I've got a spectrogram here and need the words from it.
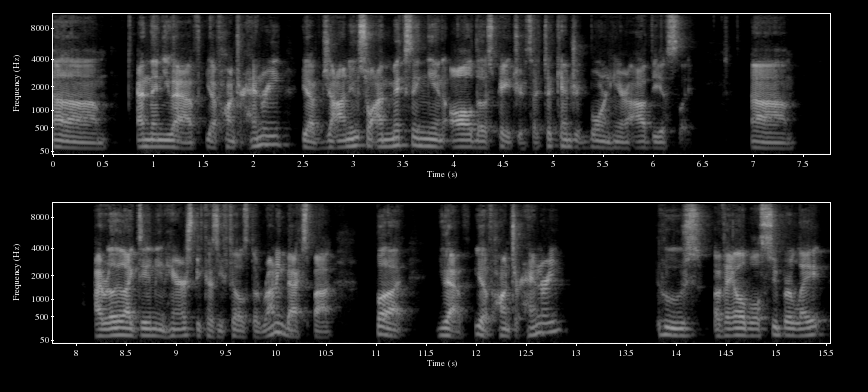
um, and then you have you have Hunter Henry, you have Jonnu. So I'm mixing in all those Patriots. I took Kendrick Bourne here, obviously. Um, I really like Damien Harris because he fills the running back spot, but you have you have Hunter Henry, who's available super late.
